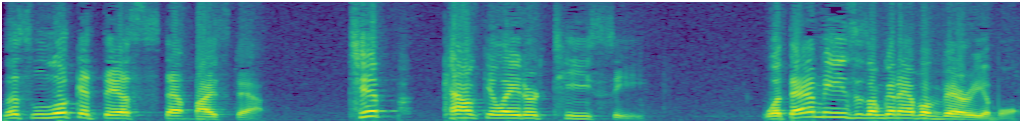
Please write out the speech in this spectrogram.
Let's look at this step by step. Tip calculator TC. What that means is I'm going to have a variable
